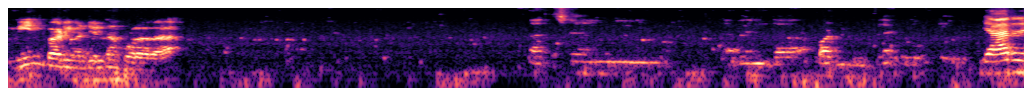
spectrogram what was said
மீன்பாடி வண்டியில் தான் போறாரா? யாரு?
